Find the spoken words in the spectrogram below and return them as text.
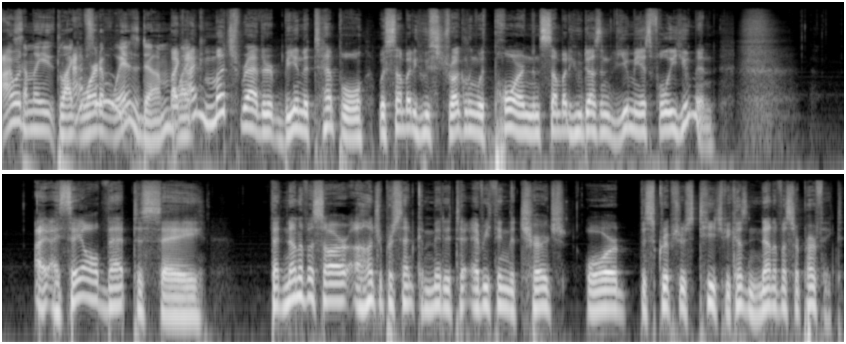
I would some of these like word of absolutely. wisdom. Like, I'd much rather be in the temple with somebody who's struggling with porn than somebody who doesn't view me as fully human. I, I say all that to say that none of us are 100% committed to everything the church or the scriptures teach because none of us are perfect.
